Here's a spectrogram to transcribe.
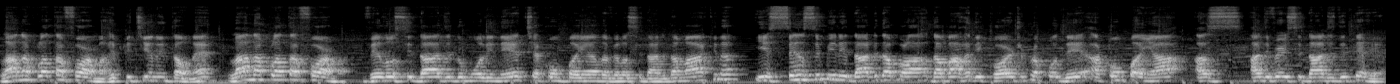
Lá na plataforma, repetindo então, né? Lá na plataforma, velocidade do molinete acompanhando a velocidade da máquina e sensibilidade da, da barra de corte para poder acompanhar as adversidades de terreno.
